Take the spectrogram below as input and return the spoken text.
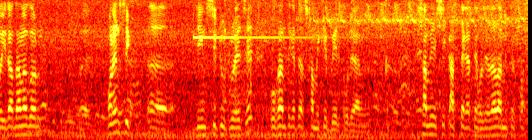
ওই রাধানগর ফরেন্সিক যে ইনস্টিটিউট রয়েছে, ওখান থেকে তার স্বামীকে বের করে আনলো স্বামী এসে কাঁদতে কাঁদতে বলছে, দাদা, আমি তো সব,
